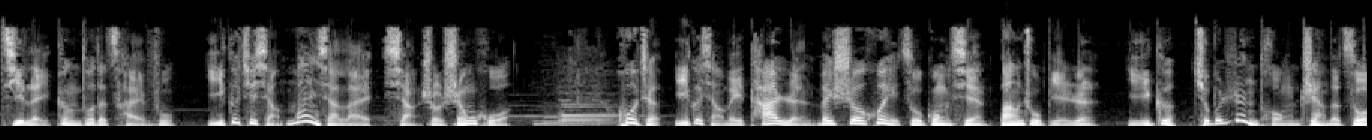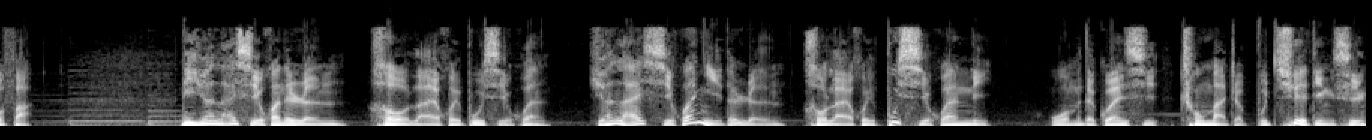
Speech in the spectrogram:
积累更多的财富；一个却想慢下来，享受生活。或者一个想为他人、为社会做贡献，帮助别人；一个却不认同这样的做法。你原来喜欢的人，后来会不喜欢。原来喜欢你的人，后来会不喜欢你。我们的关系充满着不确定性。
